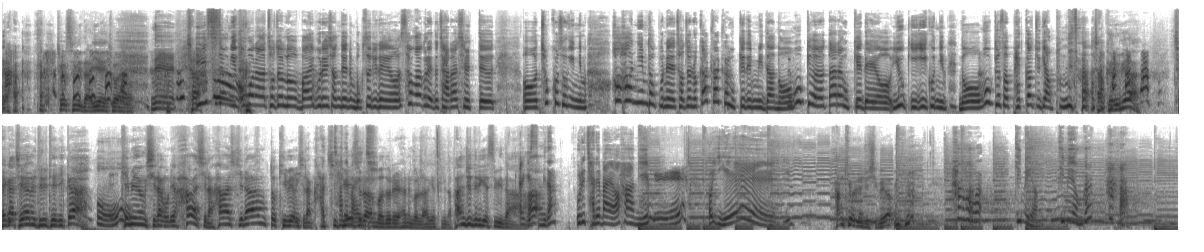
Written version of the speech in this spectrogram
야, 좋습니다. 예, 좋아요. 네. 자. 이수정님, 어머나, 저절로 바이브레이션 되는 목소리네요. 성악을 해도 잘하실 듯. 어, 초코송이님, 하하님 덕분에 저절로 깔깔깔 웃게 됩니다. 너무 웃겨요. 따라 웃게 돼요. 6229님, 너무 웃겨서 뱃가죽이 아픕니다. 자, 그러면 제가 제안을 드릴 테니까 어. 김혜영 씨랑 우리 하하 씨랑 하하 씨랑 또 김혜영 씨랑 같이. 듀엣으로 한번 노래를 하는 걸로 하겠습니다. 반주 드리겠습니다. 알겠습니다. 우리 잘해봐요, 하하님. 네. 어, 예. 아, 한키 올려주시고요. 하하와 김혜영, 김혜영과 하하.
